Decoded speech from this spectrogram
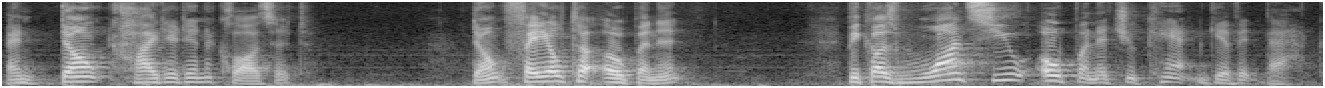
And don't hide it in a closet. Don't fail to open it. Because once you open it, you can't give it back.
